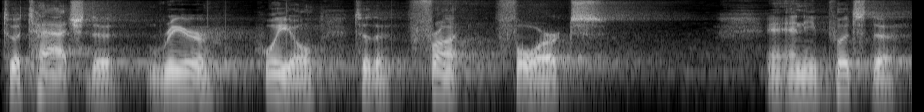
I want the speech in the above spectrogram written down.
to attach the rear wheel to the front forks. And he puts the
